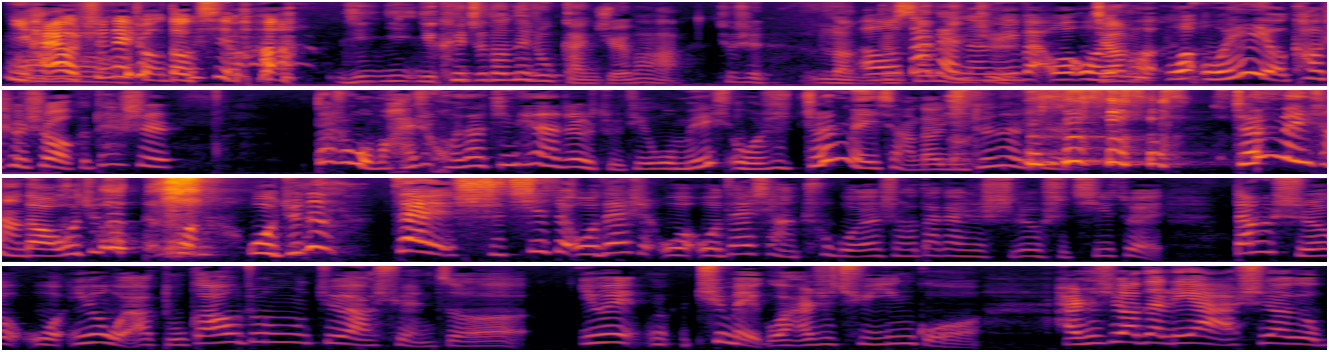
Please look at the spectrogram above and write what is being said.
你还要吃那种东西吗？你你你可以知道那种感觉吧？就是冷的三明治。我大概能明白，我我我我我也有 culture shock，但是。但是我们还是回到今天的这个主题，我没我是真没想到，你真的是真没想到。我觉得我我觉得在十七岁，我在我我在想出国的时候，大概是十六十七岁。当时我因为我要读高中，就要选择，因为去美国还是去英国，还是去澳大利亚，是要有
